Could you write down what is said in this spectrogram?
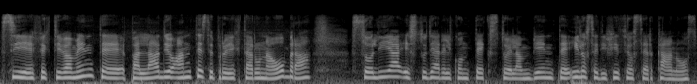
Sí, efectivamente, Palladio antes de proyectar una obra solía estudiar el contexto, el ambiente y los edificios cercanos.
